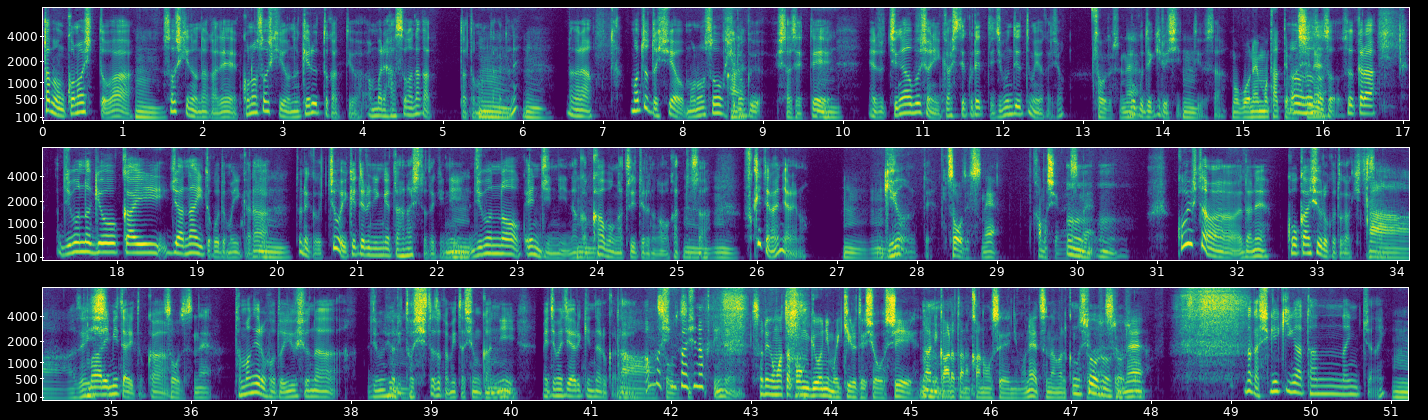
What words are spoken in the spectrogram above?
多分この人はうん。組織の中でこの組織を抜けるとかっていうあんまり発想がなかったと思うんだけどね、だからもうちょっと視野をものすごく広くさせて、うん。えっと違う部署に行かしてくれって自分で言ってもいいわけでしょ、そうですね。僕できるしっていうさ、もう5年も経ってますしね。そうそうそう。それから自分の業界じゃないとこでもいいから、うん。とにかく超イケてる人間と話した時に、うん。自分のエンジンになんかカーボンがついてるのが分かってさ、うんうん。老けてないんじゃないの？うんうんギューンって。そうですね。かもしれないですね、うんうん、こういう人はだね公開収録とか来てさ周り見たりとか。そうですねたまげるほど優秀な自分より年下とか見た瞬間にめちゃめちゃやる気になるから、あんま心配しなくていいんだよね。それがまた本業にも生きるでしょうし、何か新たな可能性にもねつながるかもしれないですよね。なんか刺激が足んないんじゃない、うんうんうん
